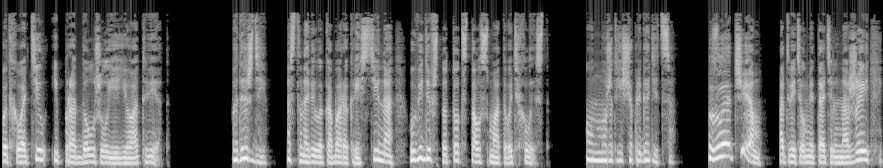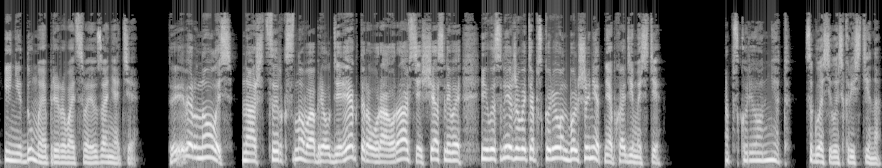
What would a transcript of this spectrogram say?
подхватил и продолжил ее ответ. «Подожди», — остановила Кабара Кристина, увидев, что тот стал сматывать хлыст. «Он может еще пригодиться». «Зачем?» — ответил метатель ножей и не думая прерывать свое занятие. «Ты вернулась. Наш цирк снова обрел директора, ура-ура, все счастливы, и выслеживать Обскурион больше нет необходимости». «Обскурион нет», — согласилась Кристина.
